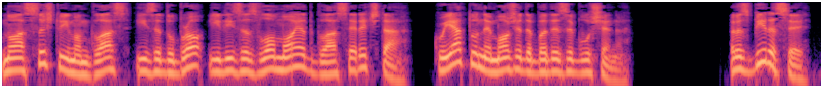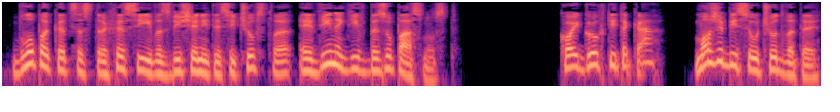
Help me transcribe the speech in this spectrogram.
но аз също имам глас и за добро или за зло моят глас е речта. която не може да бъде заглушена. Разбира се, глупакът със страха си и възвишените си чувства е винаги в безопасност. Кой грухти така? Може би се очудвате,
